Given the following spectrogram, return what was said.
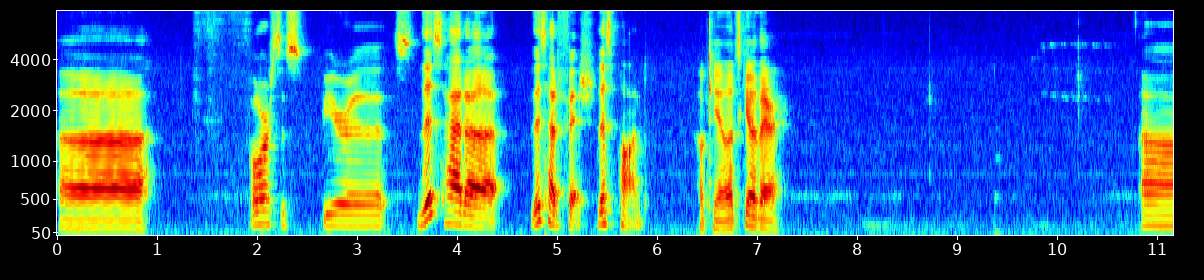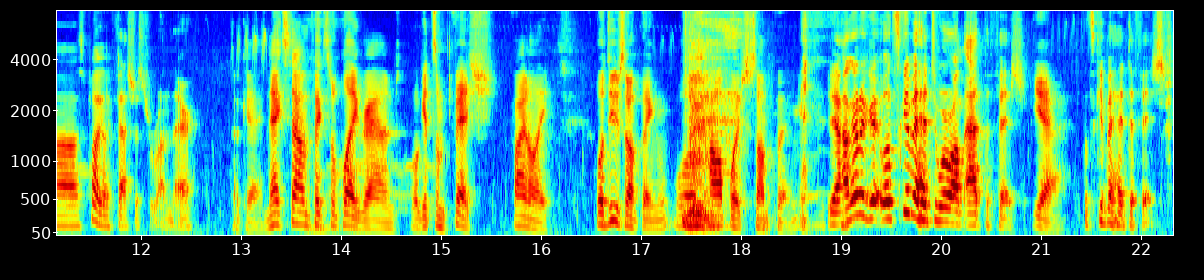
Uh. Forest of spirits. This had a. This had fish. This pond. Okay, let's go there. Uh, it's probably gonna be fast just to run there. Okay, next time Pixel Playground, we'll get some fish. Finally. We'll do something. We'll accomplish something. Yeah, I'm gonna get. Let's skip ahead to where I'm at the fish. yeah. Let's skip ahead to fish.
